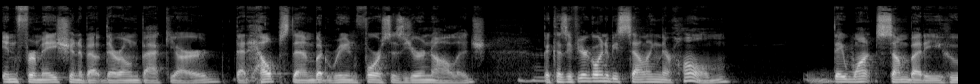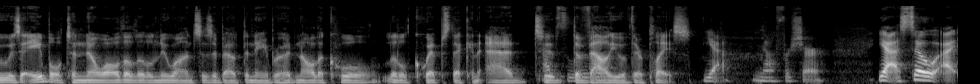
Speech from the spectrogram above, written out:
information about their own backyard that helps them but reinforces your knowledge. Mm-hmm. Because if you're going to be selling their home, they want somebody who is able to know all the little nuances about the neighborhood and all the cool little quips that can add to Absolutely. the value of their place. Yeah, no, for sure yeah so I,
